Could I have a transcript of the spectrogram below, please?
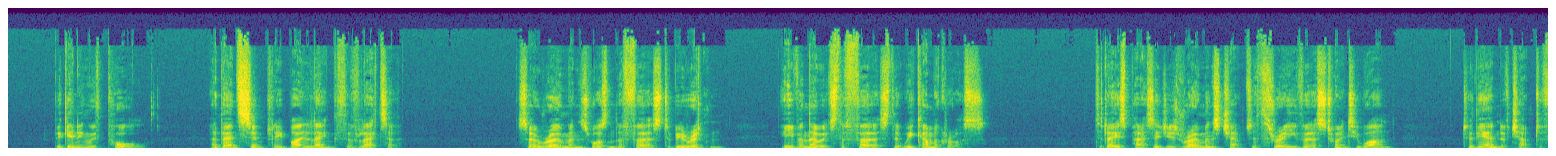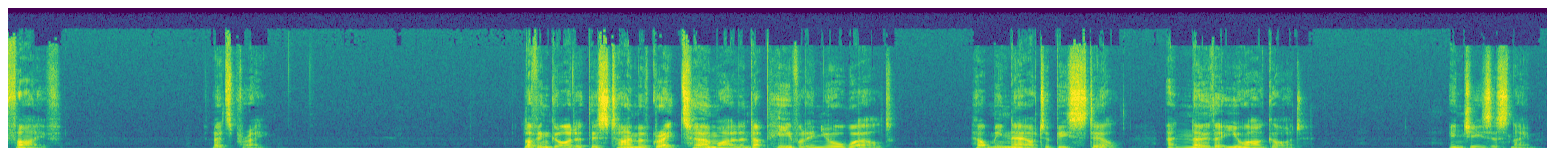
beginning with Paul, and then simply by length of letter. So Romans wasn't the first to be written, even though it's the first that we come across. Today's passage is Romans chapter 3, verse 21, to the end of chapter 5. Let's pray. Loving God, at this time of great turmoil and upheaval in your world, help me now to be still and know that you are God. In Jesus' name.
